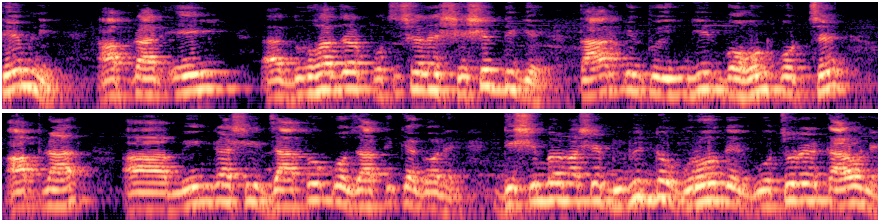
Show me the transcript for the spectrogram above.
তেমনি আপনার এই দু হাজার পঁচিশ সালের শেষের দিকে তার কিন্তু ইঙ্গিত বহন করছে আপনার মীন রাশির জাতক ও জাতিকাগণে। ডিসেম্বর মাসে বিভিন্ন গ্রহদের গোচরের কারণে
